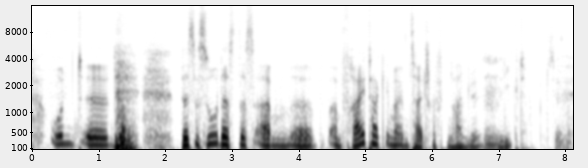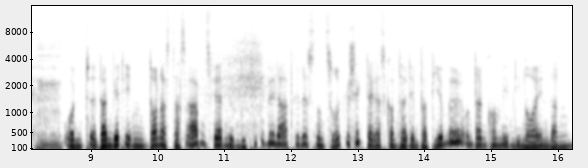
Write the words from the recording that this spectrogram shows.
und äh, das ist so, dass das am, äh, am Freitag immer im Zeitschriftenhandel mhm. liegt. Sehr gut. Mhm. Und äh, dann wird eben donnerstags abends werden eben die Titelbilder abgerissen und zurückgeschickt. Der Rest kommt halt im Papiermüll und dann kommen eben die neuen dann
